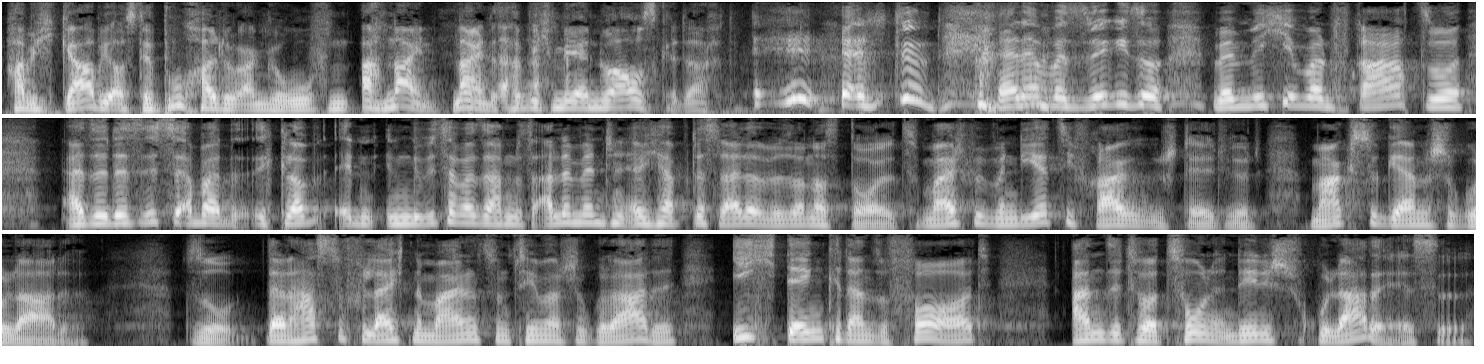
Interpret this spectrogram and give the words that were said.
habe ich Gabi aus der Buchhaltung angerufen? Ach nein, nein, das habe ich mir ja nur ausgedacht. Ja, stimmt. Nein, aber es ist wirklich so, wenn mich jemand fragt, so, also das ist aber, ich glaube, in, in gewisser Weise haben das alle Menschen, ich habe das leider besonders doll. Zum Beispiel, wenn dir jetzt die Frage gestellt wird, magst du gerne Schokolade? So, dann hast du vielleicht eine Meinung zum Thema Schokolade. Ich denke dann sofort an Situationen, in denen ich Schokolade esse.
